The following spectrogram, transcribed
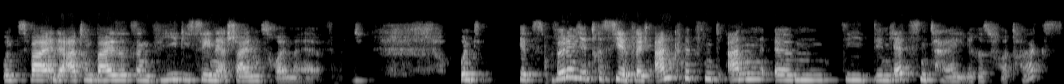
und zwar in der Art und Weise, sozusagen, wie die Szene Erscheinungsräume eröffnet. Und jetzt würde mich interessieren, vielleicht anknüpfend an ähm, die, den letzten Teil Ihres Vortrags.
